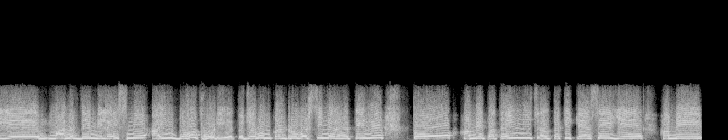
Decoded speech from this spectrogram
ये मानव देह मिला, इसमें आयु बहुत थोड़ी है। तो जब हम कंट्रोवर्सी में रहते हैं तो हमें पता ही नहीं चलता कि कैसे ये हमें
